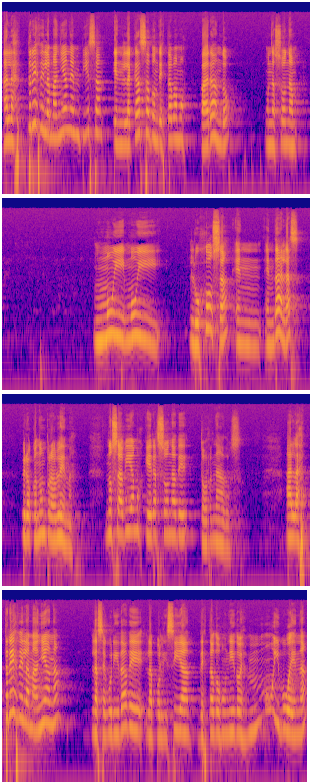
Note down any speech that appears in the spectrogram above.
a las 3 de la mañana empiezan en la casa donde estábamos parando, una zona muy, muy lujosa en, Dallas, pero con un problema. No sabíamos que era zona de tornados. A las 3 de la mañana, la seguridad de la policía de Estados Unidos es muy buena.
